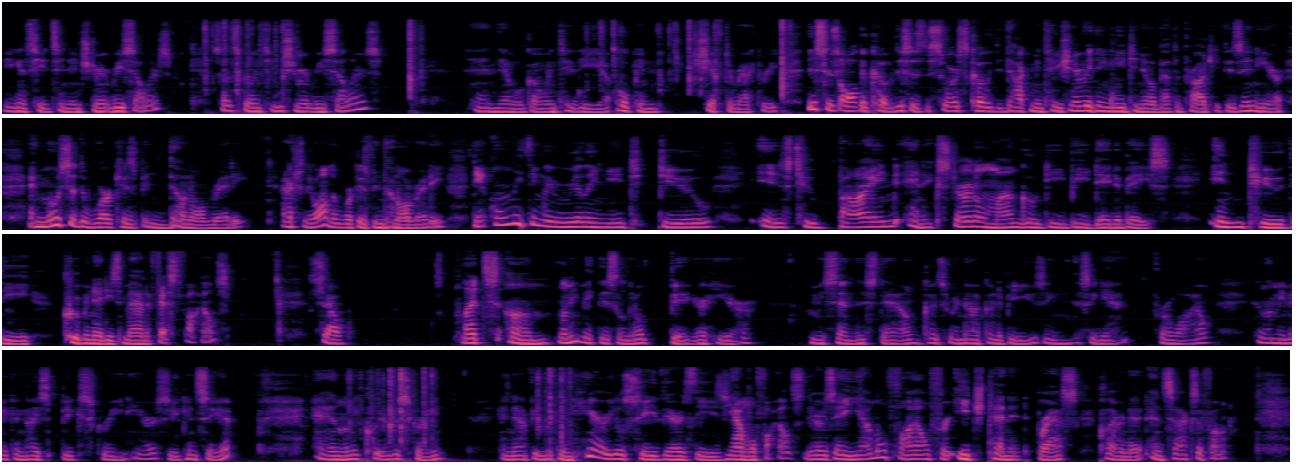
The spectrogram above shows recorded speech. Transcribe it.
You can see it's in instrument resellers. So let's go into instrument resellers, and then we'll go into the uh, open shift directory. This is all the code. This is the source code, the documentation, everything you need to know about the project is in here. And most of the work has been done already. Actually, all the work has been done already. The only thing we really need to do is to bind an external MongoDB database into the Kubernetes manifest files. So let's um let me make this a little bigger here. Let me send this down because we're not going to be using this again for a while. And let me make a nice big screen here so you can see it. And let me clear the screen. And now if you look in here, you'll see there's these YAML files. There's a YAML file for each tenant, brass, clarinet, and saxophone.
